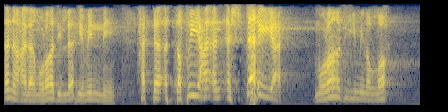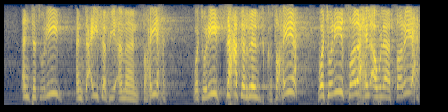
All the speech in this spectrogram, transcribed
أنا على مراد الله مني حتى أستطيع أن أشتهي مرادي من الله. أنت تريد أن تعيش في أمان صحيح؟ وتريد سعة الرزق صحيح؟ وتريد صلاح الأولاد صحيح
